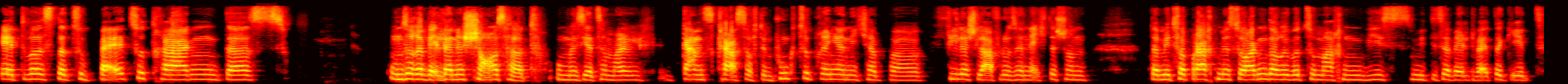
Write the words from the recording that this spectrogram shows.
etwas dazu beizutragen, dass unsere Welt eine Chance hat, um es jetzt einmal ganz krass auf den Punkt zu bringen. Ich habe äh, viele schlaflose Nächte schon damit verbracht, mir Sorgen darüber zu machen, wie es mit dieser Welt weitergeht.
